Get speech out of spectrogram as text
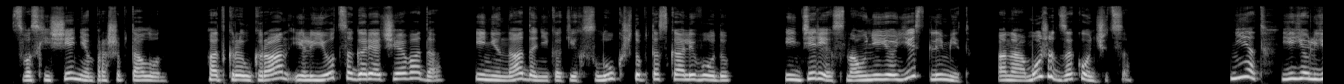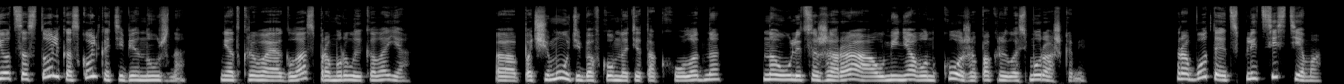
– с восхищением прошептал он. Открыл кран и льется горячая вода. И не надо никаких слуг, чтоб таскали воду. Интересно, у нее есть лимит? Она может закончиться? Нет, ее льется столько, сколько тебе нужно. Не открывая глаз, промурлыкала я. А почему у тебя в комнате так холодно? На улице жара, а у меня вон кожа покрылась мурашками. Работает сплит-система,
